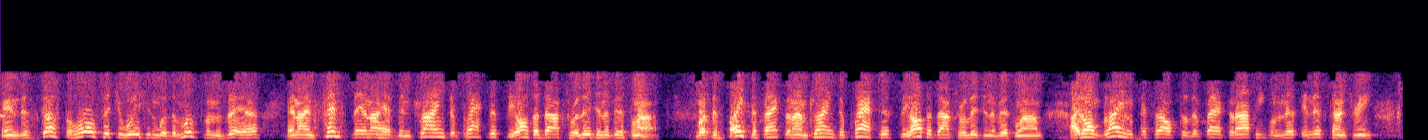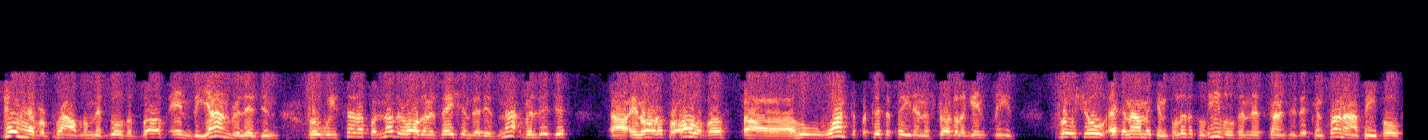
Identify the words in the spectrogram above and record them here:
and discuss the whole situation with the Muslims there. And I'm, since then I have been trying to practice the orthodox religion of Islam. But despite the fact that I'm trying to practice the orthodox religion of Islam, I don't blind myself to the fact that our people in this, in this country still have a problem that goes above and beyond religion. So we set up another organization that is not religious uh, in order for all of us uh, who want to participate in the struggle against these social, economic, and political evils in this country that confront our people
